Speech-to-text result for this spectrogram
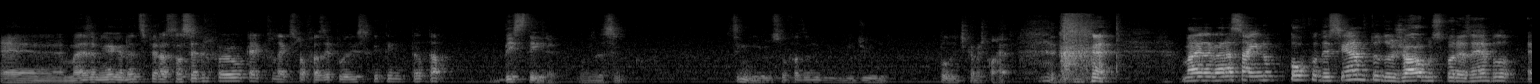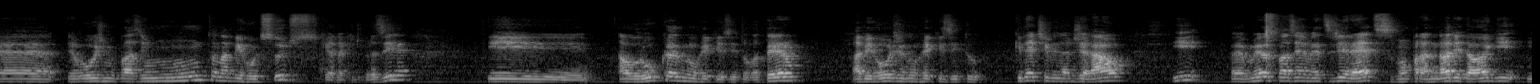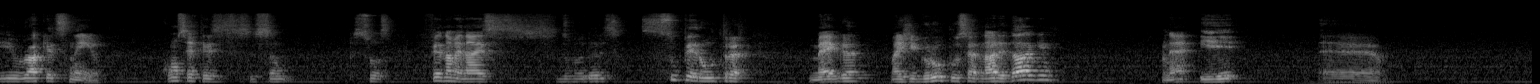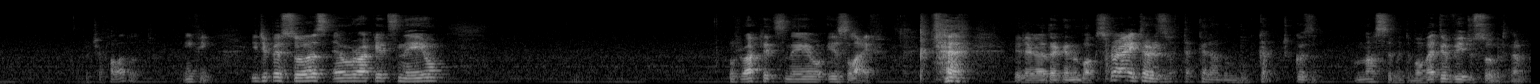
é, mas a minha grande inspiração sempre foi o Flex para fazer, por isso que tem tanta besteira, vamos dizer assim. Sim, eu estou fazendo um vídeo politicamente correto. mas agora saindo um pouco desse âmbito dos jogos, por exemplo, é, eu hoje me baseio muito na Behold Studios, que é daqui de Brasília, e a Uruka no requisito roteiro, a Behold no requisito criatividade geral e é, meus baseamentos diretos vão para Naughty Dog e Rocket Snail. Com certeza são pessoas fenomenais, desenvolvedores super ultra mega, mas de grupos é Naughty Dog, né? E é... eu tinha falado outro. Enfim, e de pessoas é o Rocket Snail. O Rocket Snail is life. Ele agora tá criando box writers, tá criando um bocado de coisa. Nossa, é muito bom. Vai ter vídeo sobre também.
